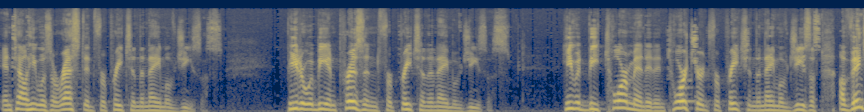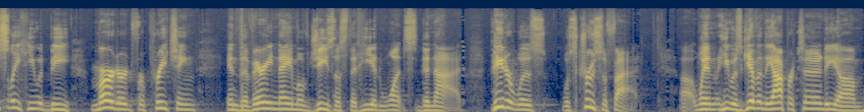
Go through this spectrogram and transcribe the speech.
until he was arrested for preaching the name of Jesus. Peter would be imprisoned for preaching the name of Jesus. He would be tormented and tortured for preaching the name of Jesus. Eventually, he would be murdered for preaching in the very name of Jesus that he had once denied. Peter was, was crucified uh, when he was given the opportunity um,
